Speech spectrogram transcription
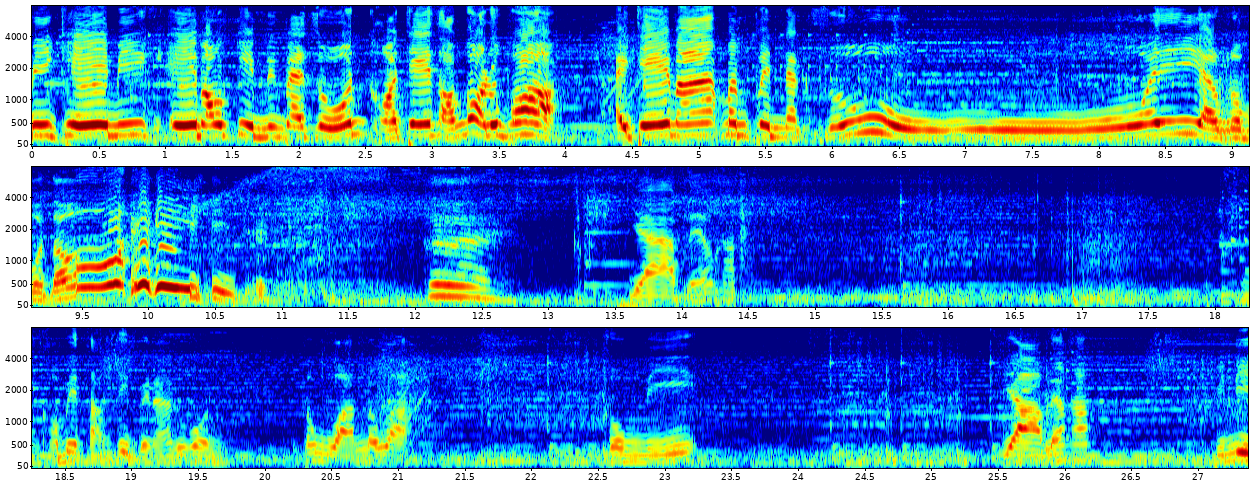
มีเคมีเอเบากิบ180 ขอเจสองก่อนลูกพ่อ ไอเจมามันเป็นนักสู้โอ้ยอย่างโรบอทโต้ยเฮ้ยหยาบแล้วครับ ขอเบ็ดสามสิบไปนะทุกคน ต้องวันแล้วว่ะ ตรงนี้ หยาบแล้วครับ พินดี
